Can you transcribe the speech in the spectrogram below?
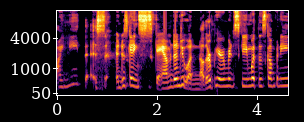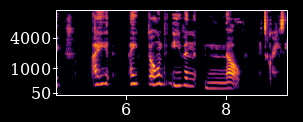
I need this, and just getting scammed into another pyramid scheme with this company? I I don't even know. It's crazy.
